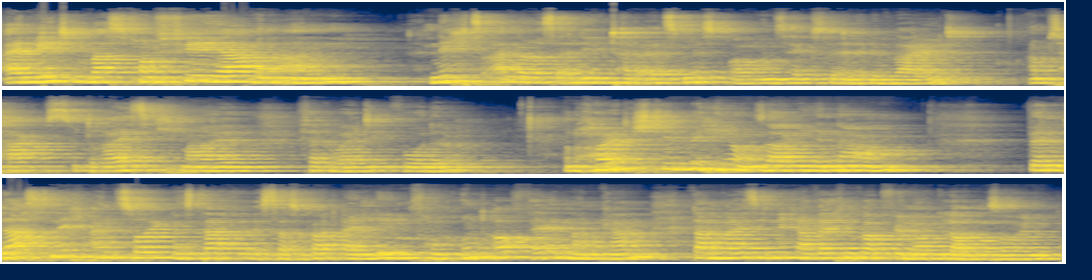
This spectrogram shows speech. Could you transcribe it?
ein Mädchen, was von vier Jahren an nichts anderes erlebt hat als Missbrauch und sexuelle Gewalt, am Tag bis zu 30 Mal vergewaltigt wurde. Und heute stehen wir hier und sagen ihren Namen. Wenn das nicht ein Zeugnis dafür ist, dass Gott ein Leben von Grund auf verändern kann, dann weiß ich nicht, an welchen Gott wir noch glauben sollen.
